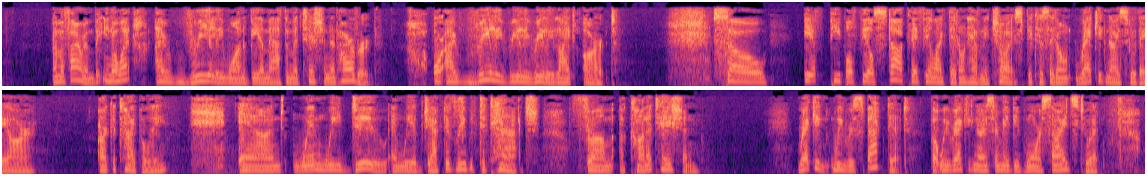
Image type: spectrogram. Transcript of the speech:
I'm a fireman, but you know what? I really want to be a mathematician at Harvard, or I really, really, really like art. So. If people feel stuck, they feel like they don't have any choice because they don't recognize who they are archetypally. And when we do and we objectively detach from a connotation, we respect it, but we recognize there may be more sides to it.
